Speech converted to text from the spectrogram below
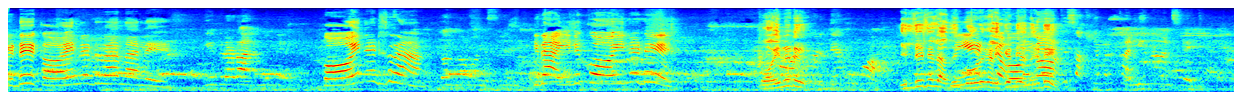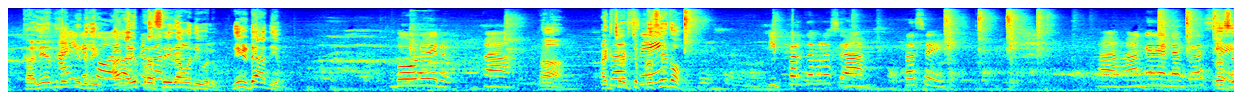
ഇട് കോയിൻ ഇടാന്നാലേ എന്നാൽ കോയിൻ ഇടാ ഇതാ കോയിൻ ഇട്. കോയിൻ ഇല്ല ഇല്ല ഇല്ല അത് കളിക്കേണ്ടി ഇട്. കളി അതിലേക്ക് അത് പ്രസ് ചെയ്താൽ മതി പോലും. നീ ഇട ആദ്യം. ബോൾ വരും. ആ. ആ. പ്രസ് ചെയ്തോ? ഇപ്പുറത്തെ പ്രസ് ആ. പ്രസ് ചെയ്. ആ അങ്ങനെ തന്നെ. പ്രസ് പ്രസ്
